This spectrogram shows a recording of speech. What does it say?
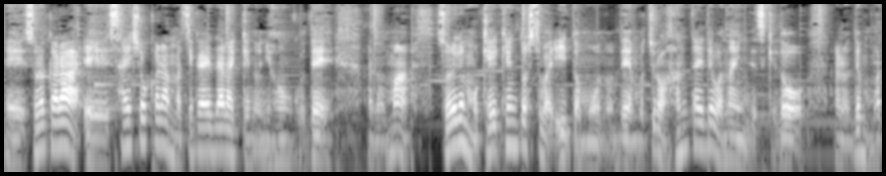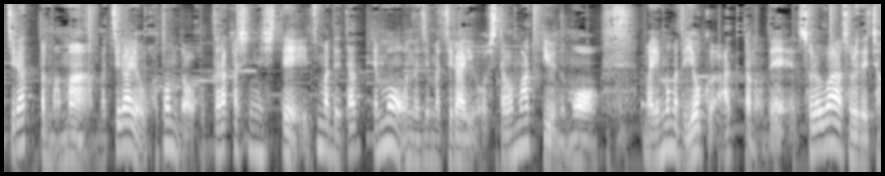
え、それから、え最初から間違いだらけの日本語で、あの、まあ、それでも経験としてはいいと思うので、もちろん反対ではないんですけど、あの、でも間違ったまま、間違いをほとんどほったらかしにして、いつまで経っても同じ間違いをしたままっていうのも、まあ、今までよくあったので、それはそれでちゃん、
